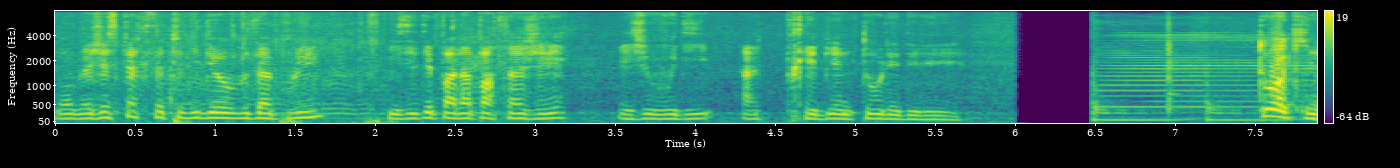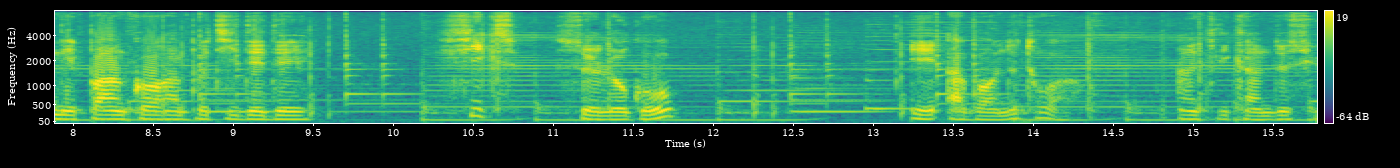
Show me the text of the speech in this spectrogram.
Bon, ben, j'espère que cette vidéo vous a plu. N'hésitez pas à la partager et je vous dis à très bientôt les Dédés. Toi qui n'es pas encore un petit Dédé, fixe ce logo et abonne-toi en cliquant dessus.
